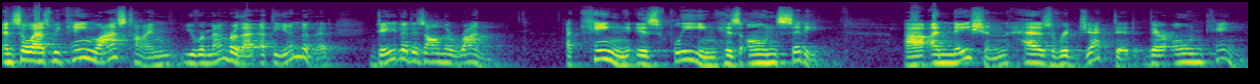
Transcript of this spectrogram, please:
And so, as we came last time, you remember that at the end of it, David is on the run. A king is fleeing his own city. Uh, a nation has rejected their own king.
